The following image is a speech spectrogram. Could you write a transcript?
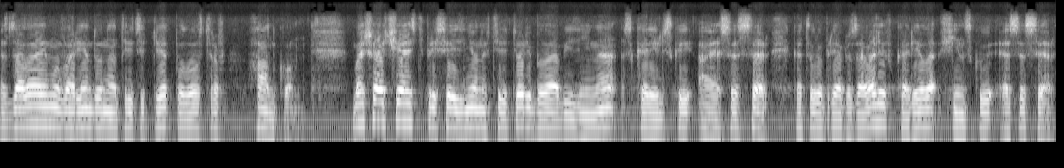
Сдала ему в аренду на 30 лет полуостров Ханко. Большая часть присоединенных территорий была объединена с Карельской АССР, которую преобразовали в Карело-Финскую ССР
